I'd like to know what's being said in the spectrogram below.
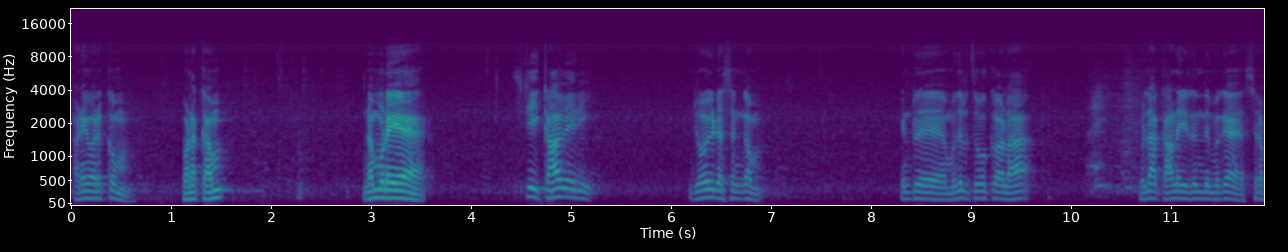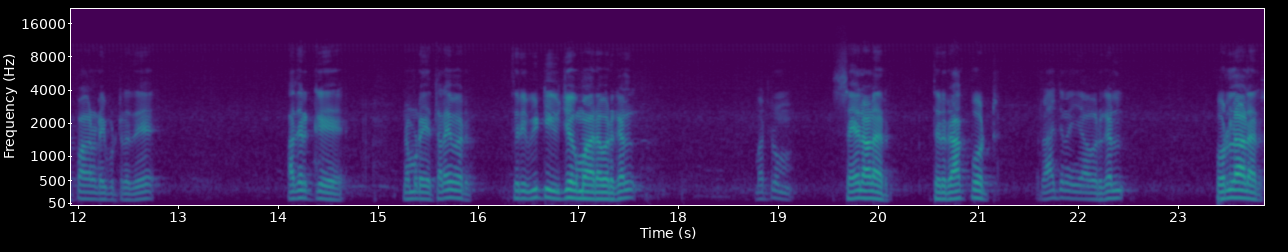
அனைவருக்கும் வணக்கம். நம்முடைய ஸ்ரீ காவேரி ஜோதிட சங்கம் இன்று முதல் துவக்க விழா காலையிலிருந்து மிக சிறப்பாக நடைபெற்றது. அதற்கு நம்முடைய தலைவர் திரு வி டி விஜயகுமார் அவர்கள் மற்றும் செயலாளர் திரு ராக்போர்ட் ராஜனையா அவர்கள் பொருளாளர்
